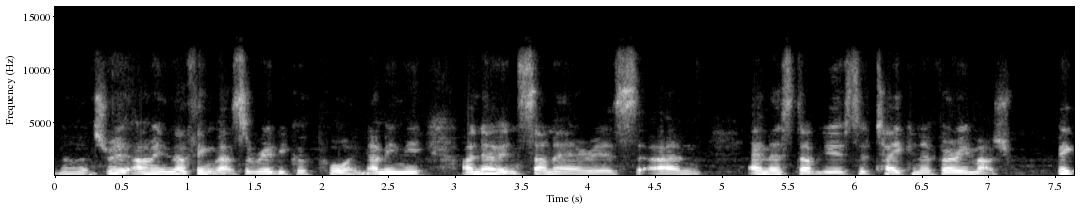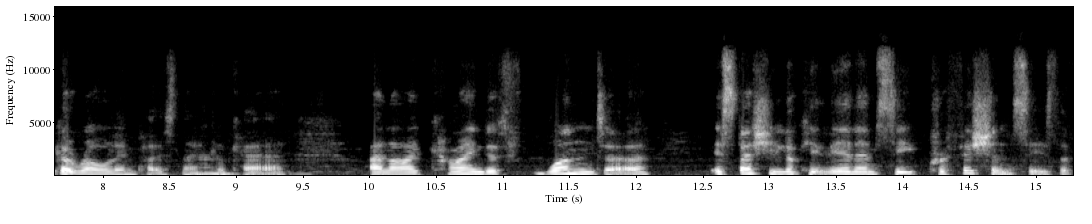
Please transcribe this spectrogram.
No, that's really. I mean, I think that's a really good point. I mean, the, I know in some areas um, MSWs have taken a very much bigger role in postnatal mm. care, and I kind of wonder, especially looking at the NMC proficiencies that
